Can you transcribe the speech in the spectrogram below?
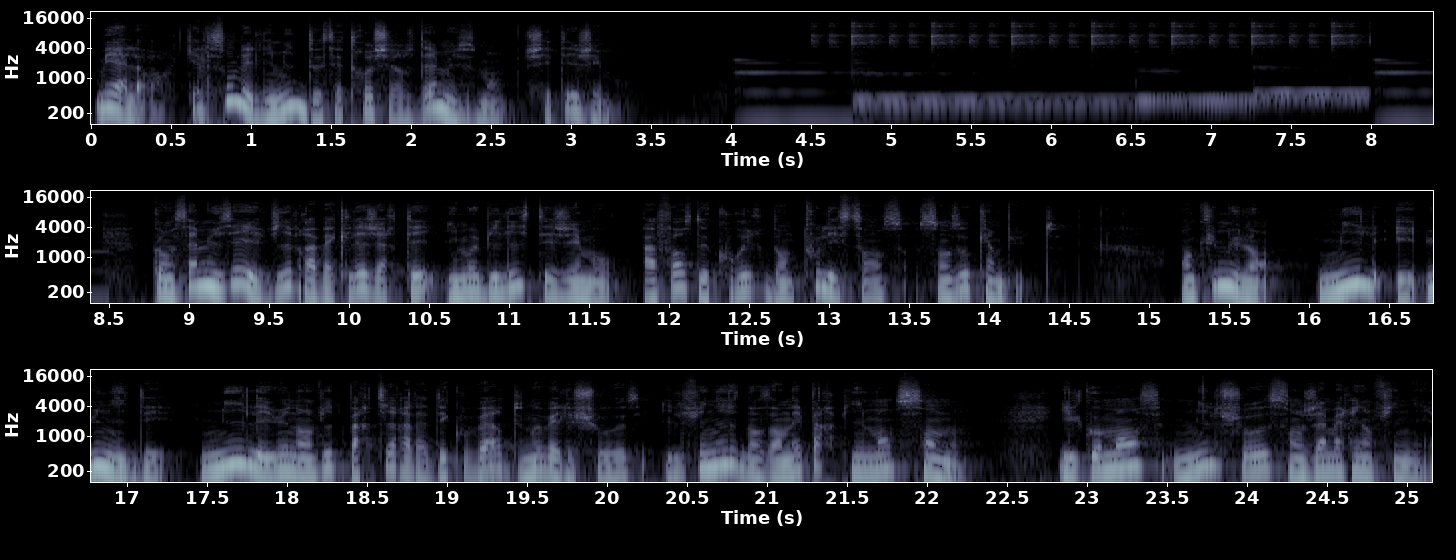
Mais alors, quelles sont les limites de cette recherche d'amusement chez tes Gémeaux Quand s'amuser et vivre avec légèreté immobilise tes gémeaux, à force de courir dans tous les sens sans aucun but. En cumulant mille et une idées, mille et une envies de partir à la découverte de nouvelles choses, ils finissent dans un éparpillement sans nom. Ils commencent mille choses sans jamais rien finir.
